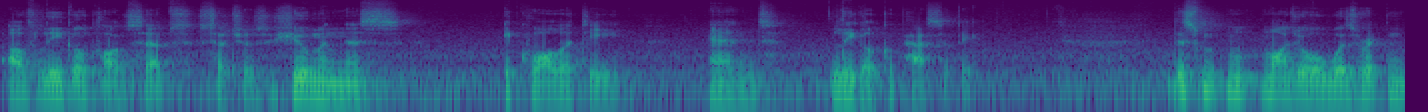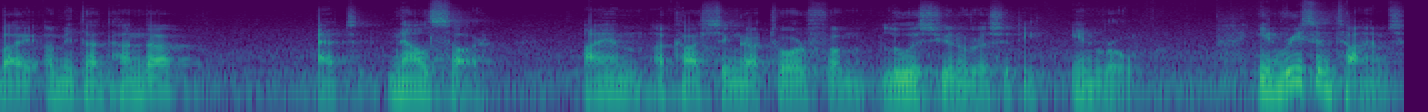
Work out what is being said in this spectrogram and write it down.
of legal concepts such as humanness, equality, and legal capacity. This module was written by Amita Dhanda at NALSAR. I am Akash Singh Rathore from LUISS University in Rome. In recent times,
